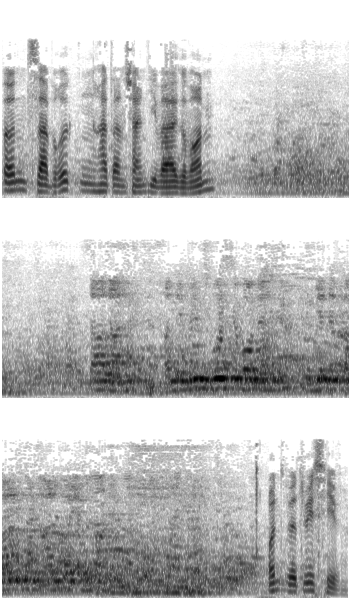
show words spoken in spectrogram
Und Saarbrücken hat anscheinend die Wahl gewonnen. Saarland hat den Münzwurf gewonnen und wird den Ball. Und wird receiven.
